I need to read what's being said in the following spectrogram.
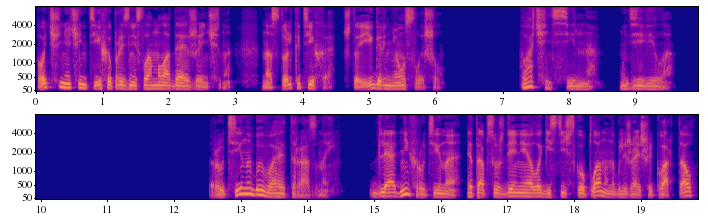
Очень-очень тихо произнесла молодая женщина. Настолько тихо, что Игорь не услышал. «Очень сильно удивила». Рутина бывает разной. Для одних рутина — это обсуждение логистического плана на ближайший квартал,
